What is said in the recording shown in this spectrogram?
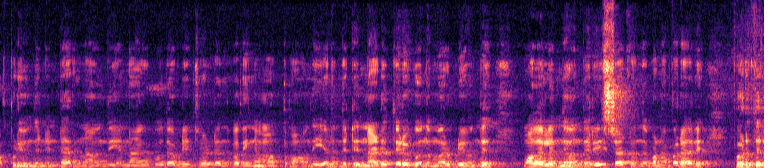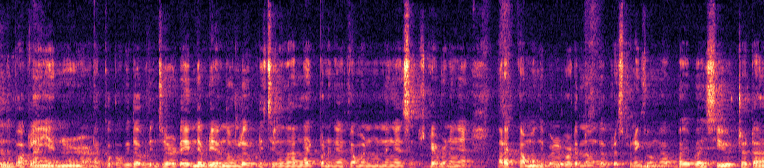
அப்படி வந்து நின்றாருன்னா வந்து என்ன ஆக போகுது அப்படின்னு சொல்லிட்டு வந்து பார்த்திங்கன்னா மொத்தமாக வந்து இழந்துட்டு நடுத்தருக்கு வந்து மறுபடியும் வந்து முதல்லேருந்து வந்து ரீஸ்டார்ட் வந்து பண்ண போகிறாரு பொறுத்திருந்து பார்க்கலாம் என்ன நடக்க போகுது அப்படின்னு சொல்லிட்டு. இந்த வீடியோ வந்து உங்களுக்கு பிடிச்சிருந்தா லைக் பண்ணுங்கள் கமெண்ட் பண்ணுங்கள் சப்ஸ்கிரைப் பண்ணுங்கள் மறக்காமல் அந்த பெல் பட்டனை வந்து ப்ரெஸ் பண்ணிக்கோங்க. Bye bye see you tata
